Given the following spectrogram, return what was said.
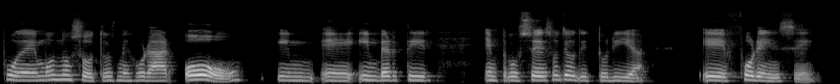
podemos nosotros mejorar o eh, invertir en procesos de auditoría eh, forense,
